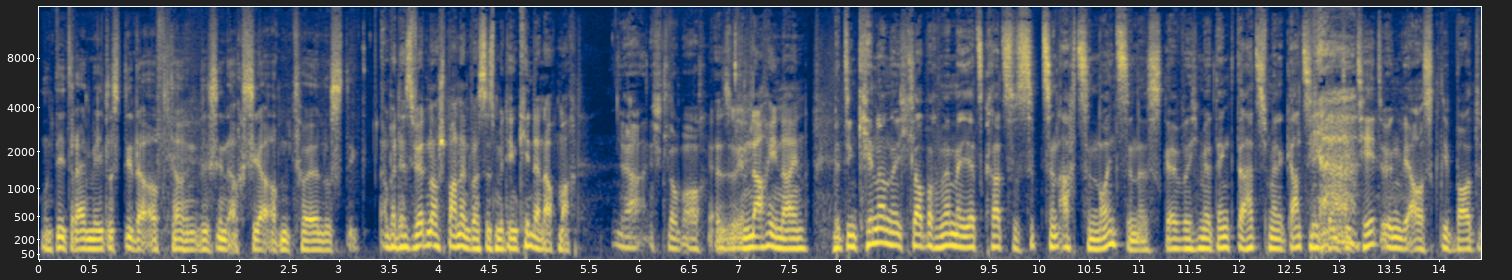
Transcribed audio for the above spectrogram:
Und die drei Mädels, die da auftauchen, die sind auch sehr abenteuerlustig. Aber das wird noch spannend, was das mit den Kindern auch macht. Ja, ich glaube auch. Also im Nachhinein. Mit den Kindern, ich glaube auch, wenn man jetzt gerade so 17, 18, 19 ist, gell, wo ich mir denke, da hat sich meine ganze ja. Identität irgendwie ausgebaut,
